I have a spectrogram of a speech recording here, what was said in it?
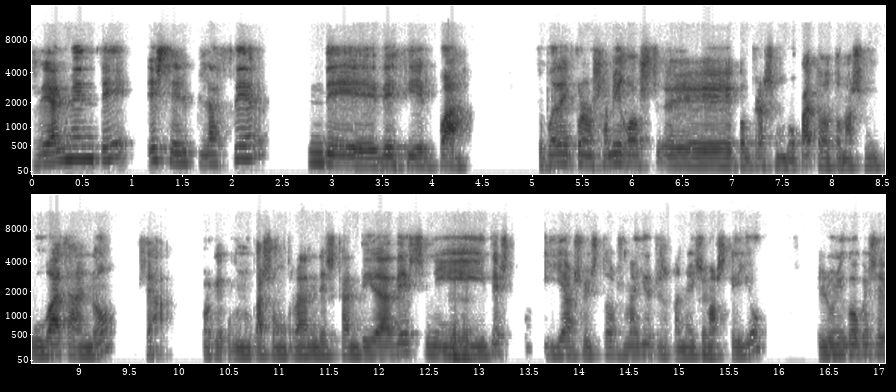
realmente es el placer de decir, va, que pueda ir con los amigos, eh, comprarse un bocato o tomarse un cubata, ¿no? O sea, porque como nunca son grandes cantidades ni de esto, y ya sois todos mayores, ganáis más que yo, el único que se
